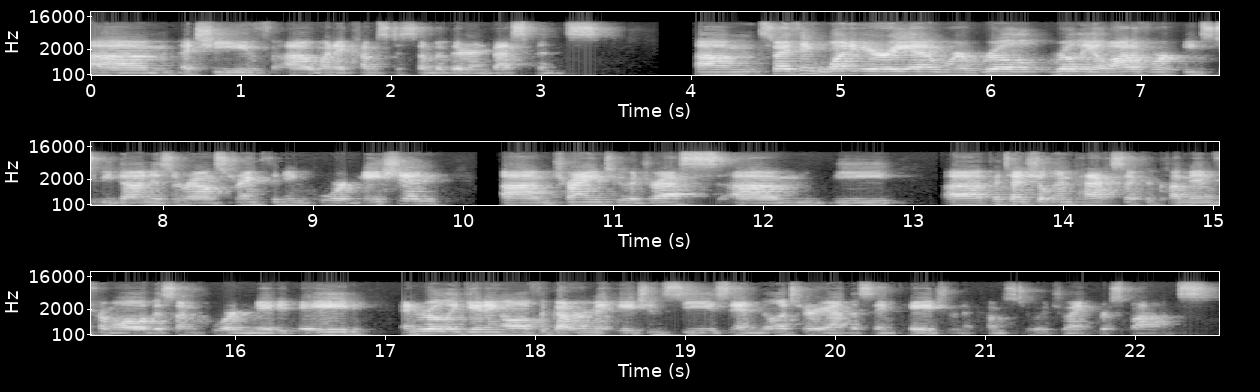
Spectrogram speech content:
um, achieve uh, when it comes to some of their investments. Um, so I think one area where real, really a lot of work needs to be done is around strengthening coordination, um, trying to address um, the uh, potential impacts that could come in from all of this uncoordinated aid, and really getting all of the government agencies and military on the same page when it comes to a joint response.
